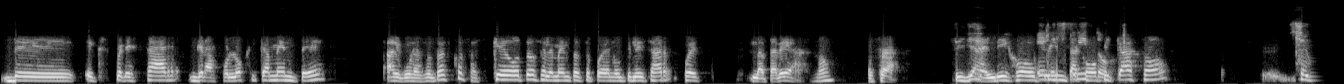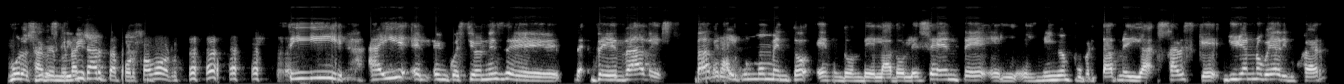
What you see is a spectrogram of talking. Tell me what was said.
de expresar grafológicamente algunas otras cosas. ¿Qué otros elementos se pueden utilizar? Pues la tarea, ¿no? O sea, si ya el hijo pinta como Picasso, seguro sabes una carta, por favor. Sí, ahí en, cuestiones de, edades, va a haber algún momento en donde el adolescente, el, niño en pubertad me diga, ¿sabes qué? Yo ya no voy a dibujar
